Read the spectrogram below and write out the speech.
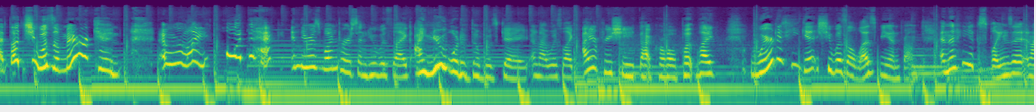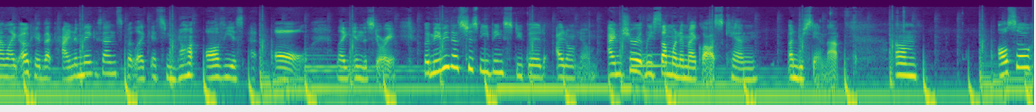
I thought she was american. And we're like oh, what the heck? And there was one person who was like i knew one of them was gay. And i was like i appreciate that girl but like where did he get she was a lesbian from? And then he explains it and i'm like okay that kind of makes sense but like it's not obvious at all like in the story but maybe that's just me being stupid i don't know i'm sure at least someone in my class can understand that um also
